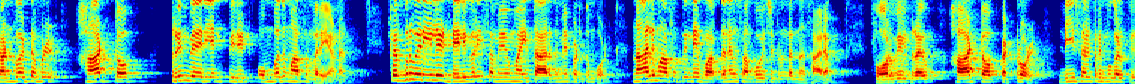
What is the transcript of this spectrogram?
convertible hard top trim variant period ഒമ്പത് മാസം വരെയാണ്. ഫെബ്രുവരിയിലെ ഡെലിവറി സമയവുമായി താരതമ്യപ്പെടുത്തുമ്പോൾ നാല് മാസത്തിന്റെ വർധനവ് സംഭവിച്ചിട്ടുണ്ടെന്ന് സാരം. Four wheel drive hard top petrol diesel ട്രിമ്മുകൾക്ക്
